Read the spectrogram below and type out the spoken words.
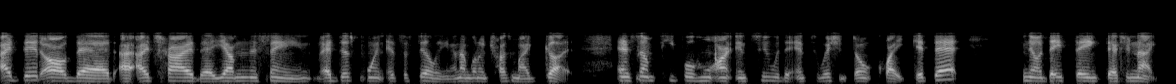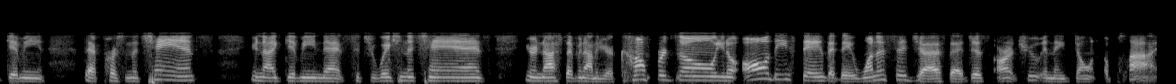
I, I did all that. I, I tried that. Yeah, I'm the same. At this point, it's a feeling, and I'm going to trust my gut. And some people who aren't in tune with their intuition don't quite get that. You know, they think that you're not giving that person a chance. You're not giving that situation a chance. You're not stepping out of your comfort zone. You know, all these things that they want to suggest that just aren't true and they don't apply.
